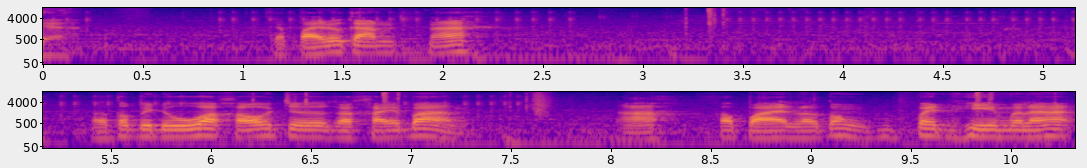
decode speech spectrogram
Yeah. จะไปด้วยกันนะ เราต้องไปดูว่าเขาเจอกับใครบ้าง อะเข้าไปเราต้องเป็นทีมกันแล้วฮะ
